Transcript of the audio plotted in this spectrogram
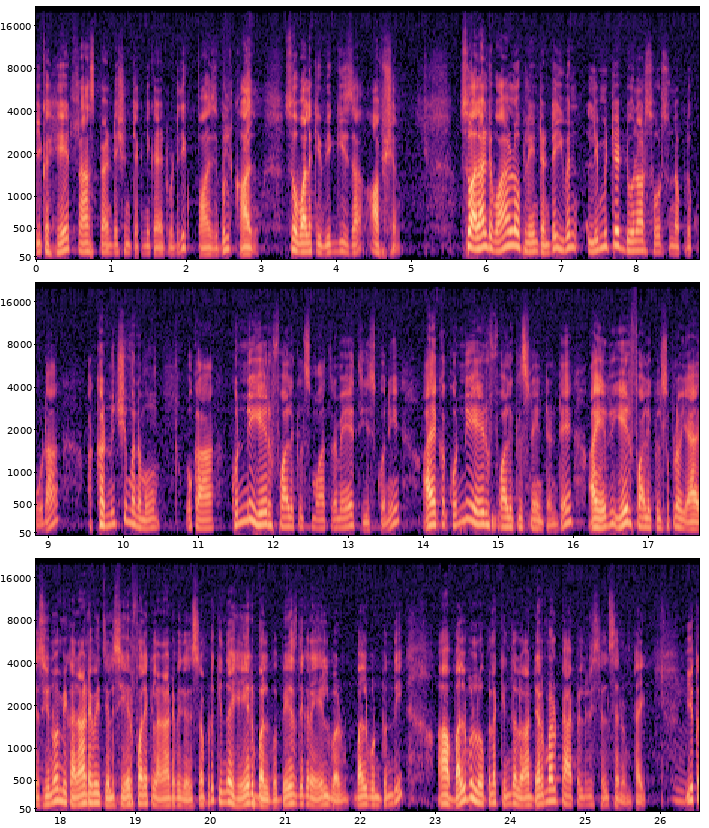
ఈ యొక్క హెయిర్ ట్రాన్స్ప్లాంటేషన్ టెక్నిక్ అనేటువంటిది పాసిబుల్ కాదు. సో వాళ్ళకి wig is a option so అలాంటి వాళ్ళ లోపల ఏంటంటే ఈవెన్ లిమిటెడ్ డోనార్ సోర్స్ ఉన్నప్పుడు కూడా అక్కడ నుంచి మనము ఒక కొన్ని ఎయిర్ ఫాలికల్స్ మాత్రమే తీసుకొని ఆ యొక్క కొన్ని ఎయిర్ ఫాలికల్స్ని ఏంటంటే ఆ ఎయిర్ ఎయిర్ ఫాలికల్స్లో యాజ్ యూనో మీకు అనాటమీ తెలిసి ఎయిర్ ఫాలికల్ అనాటమీ తెలిసినప్పుడు కింద హెయిర్ బల్బ్ బేస్ దగ్గర ఎయిర్ బల్బ్ బల్బ్ ఉంటుంది. ఆ బల్బ్ లోపల కిందలో డెర్మల్ ప్యాపిలరీ సెల్స్ అని ఉంటాయి. ఈ యొక్క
